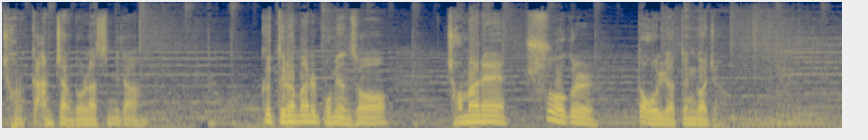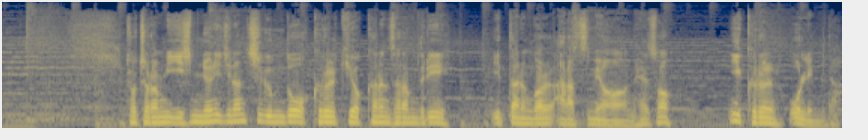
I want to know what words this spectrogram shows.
저는 깜짝 놀랐습니다. 그 드라마를 보면서 저만의 추억을 떠올렸던 거죠. 저처럼 20년이 지난 지금도 그를 기억하는 사람들이 있다는 걸 알았으면 해서 이 글을 올립니다.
